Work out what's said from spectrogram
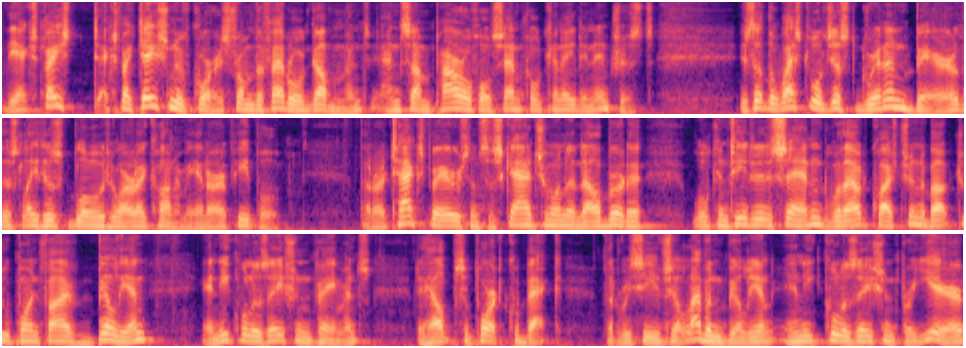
The expe- expectation, of course, from the federal government and some powerful central Canadian interests is that the West will just grin and bear this latest blow to our economy and our people. That our taxpayers in Saskatchewan and Alberta will continue to send, without question, about 2.5 billion in equalization payments to help support Quebec, that receives 11 billion in equalization per year,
